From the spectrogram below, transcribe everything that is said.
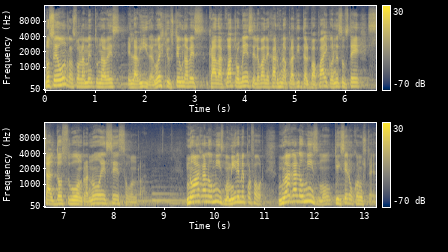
no se honra solamente una vez en la vida. No es que usted una vez cada cuatro meses le va a dejar una platita al papá y con eso usted saldó su honra. No es eso honra. No haga lo mismo, míreme por favor. No haga lo mismo que hicieron con usted.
